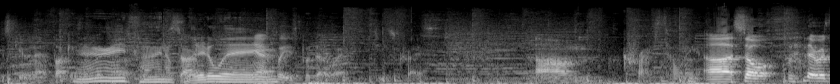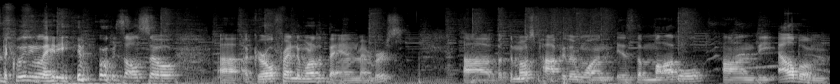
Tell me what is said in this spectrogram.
Just giving that fucking. All right, fine. I'll Sorry. put it away. Yeah, please put that away. Jesus Christ. Um, Christ, Tony. Uh, so there was the cleaning lady. there was also uh, a girlfriend of one of the band members. Uh, but the most popular one is the model on the album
